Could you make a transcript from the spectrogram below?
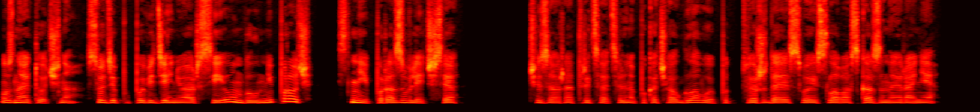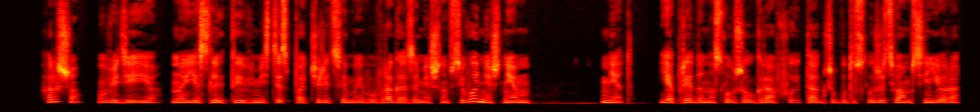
«Узнай точно. Судя по поведению Арси, он был не прочь с ней поразвлечься». Чезаре отрицательно покачал головой, подтверждая свои слова, сказанные ранее. «Хорошо, уведи ее. Но если ты вместе с падчерицей моего врага замешан в сегодняшнем...» «Нет, я преданно служил графу и также буду служить вам, сеньора».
